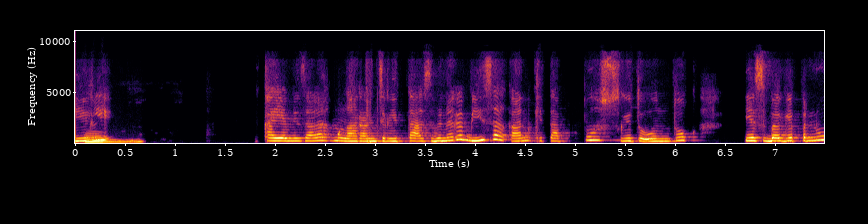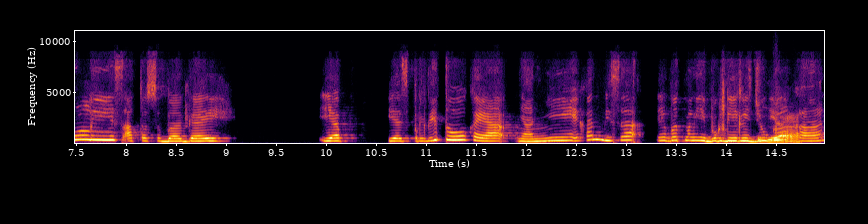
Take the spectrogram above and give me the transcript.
diri. hmm, Kayak misalnya mengarang cerita. Sebenarnya bisa kan kita push gitu untuk ya sebagai penulis atau sebagai ya ya seperti itu kayak nyanyi kan bisa ya buat menghibur diri juga iya kan.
